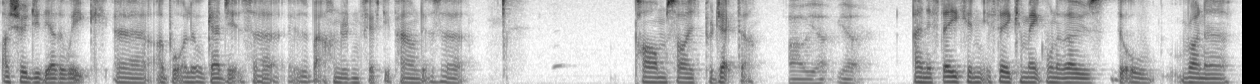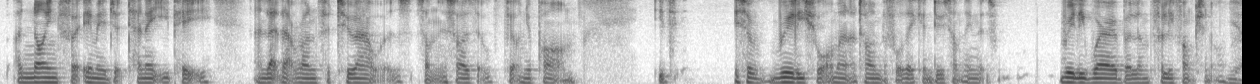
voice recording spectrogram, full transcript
I showed you the other week. Uh, I bought a little gadget. It's uh it was about 150 pound. It was a palm-sized projector. oh yeah, yeah. And if they can, if they can make one of those that will run a, a nine foot image at 1080p and let that run for two hours, something the size that will fit on your palm, it's it's a really short amount of time before they can do something that's really wearable and fully functional. Yeah.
